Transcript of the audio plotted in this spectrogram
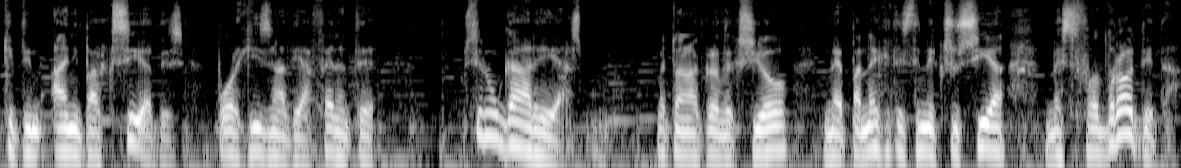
και την ανυπαρξία της που αρχίζει να διαφαίνεται στην Ουγγαρία ας πούμε με τον ακροδεξιό να επανέχεται στην εξουσία με σφοδρότητα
